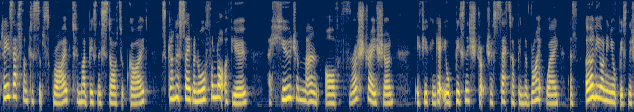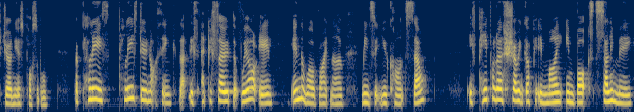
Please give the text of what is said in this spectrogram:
Please ask them to subscribe to my business startup guide. It's going to save an awful lot of you a huge amount of frustration if you can get your business structure set up in the right way as early on in your business journey as possible. But please, please do not think that this episode that we are in in the world right now means that you can't sell if people are showing up in my inbox selling me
